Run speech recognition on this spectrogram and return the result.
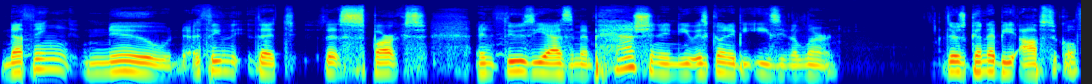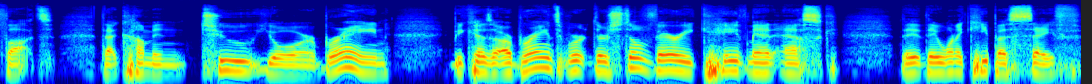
Nothing new. Nothing that that sparks enthusiasm and passion in you is going to be easy to learn. There's going to be obstacle thoughts that come into your brain because our brains we're, they're still very caveman esque. They they want to keep us safe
